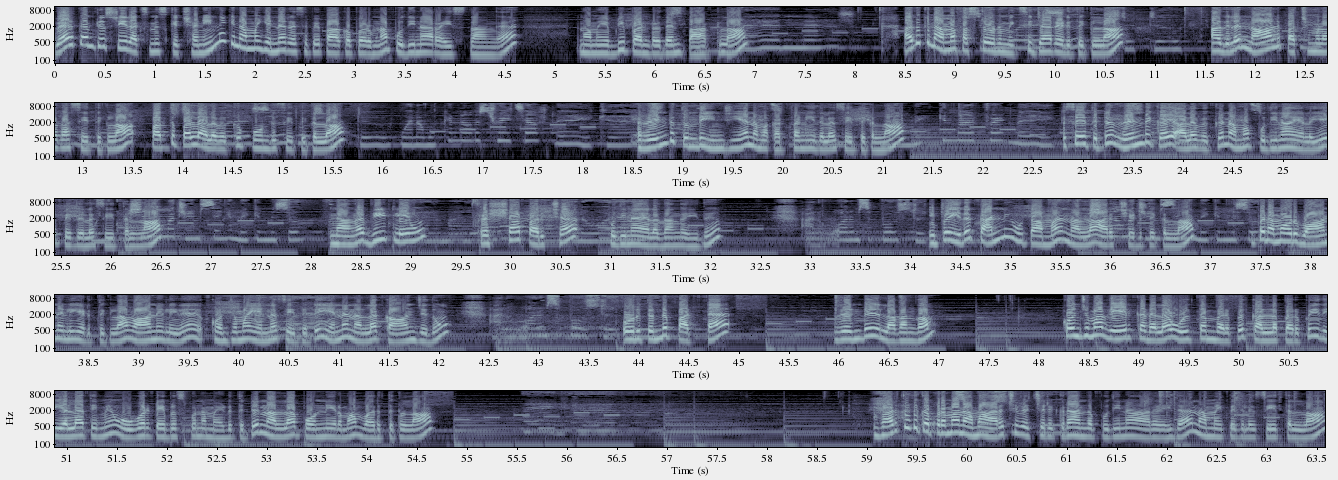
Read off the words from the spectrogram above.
Welcome to Sri Lakshmi's kitchen இன்றைக்கி நம்ம என்ன ரெசிபி பார்க்க போகிறோம்னா புதினா ரைஸ் தாங்க. நம்ம எப்படி பண்ணுறதுன்னு பார்க்கலாம். அதுக்கு நம்ம ஃபஸ்ட்டு ஒரு மிக்ஸி ஜார் எடுத்துக்கலாம். அதில் நாலு பச்சை மிளகாய் சேர்த்துக்கலாம். பத்து பல் அளவுக்கு பூண்டு சேர்த்துக்கலாம். ரெண்டு துண்டு இஞ்சியை நம்ம கட் பண்ணி இதில் சேர்த்துக்கலாம். சேர்த்துட்டு ரெண்டு கை அளவுக்கு நம்ம புதினா இலையை இப்போ இதில் சேர்த்துடலாம். நாங்கள் வீட்லேயும் ஃப்ரெஷ்ஷாக பறித்த புதினா இலை தாங்க இது. இப்போ இதை தண்ணி ஊற்றாம நல்லா அரைச்சி எடுத்துக்கலாம். இப்போ நம்ம ஒரு வானிலை எடுத்துக்கலாம். வானிலையில் கொஞ்சமாக எண்ணெய் சேர்த்துட்டு எண்ணெய் நல்லா காஞ்சதும் ஒரு துண்டு பட்டை ரெண்டு லவங்கம் கொஞ்சமாக வேர்க்கடலை உளுத்தம்பருப்பு கடலப்பருப்பு இது எல்லாத்தையுமே ஒவ்வொரு டேபிள் ஸ்பூன் நம்ம எடுத்துட்டு நல்லா பொன்னிறமாக வறுத்துக்கலாம். வறுத்ததுக்கு அப்புறமா நம்ம அரைச்சி வச்சிருக்கிற அந்த புதினா அரை இதை நம்ம இப்போ இதில் சேர்த்துடலாம்.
